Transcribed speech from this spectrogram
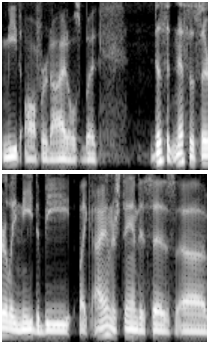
meat offered idols, but does it necessarily need to be like I understand it says uh,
